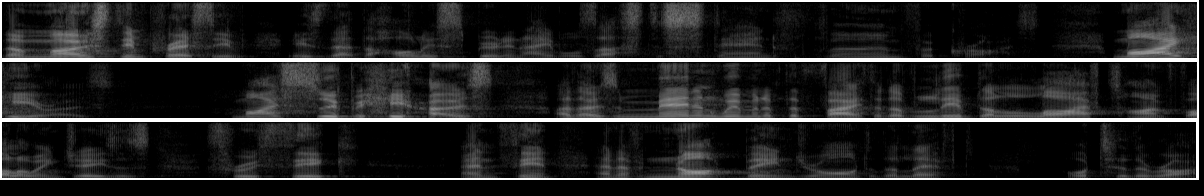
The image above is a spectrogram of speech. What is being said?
the most impressive is that the Holy Spirit enables us to stand firm for Christ. My heroes, my superheroes, are those men and women of the faith that have lived a lifetime following Jesus through thick and thin and have not been drawn to the left or to the right.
